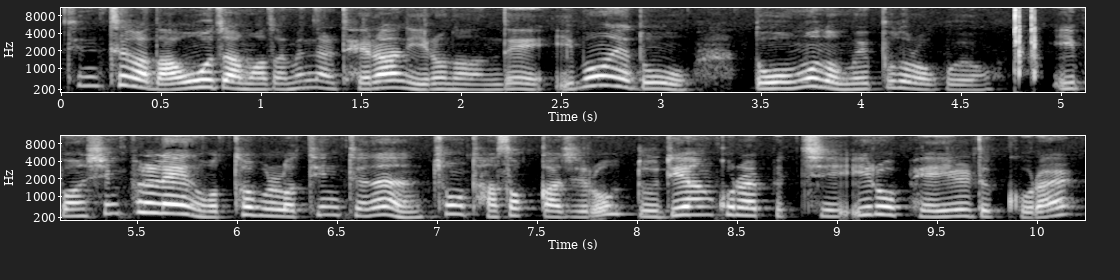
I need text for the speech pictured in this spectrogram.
틴트가 나오자마자 맨날 대란이 일어나는데 이번에도 너무너무 예쁘더라고요. 이번 심플레인 water blur 틴트는 총 5가지로 누디한 코랄빛이 1호 Veiled Coral,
